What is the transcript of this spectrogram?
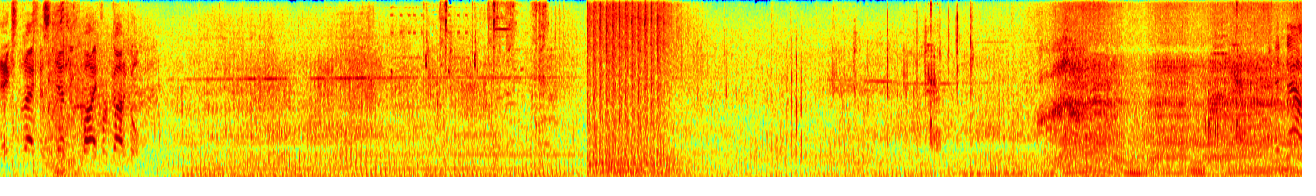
Extract is standing by for cargo. And now.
